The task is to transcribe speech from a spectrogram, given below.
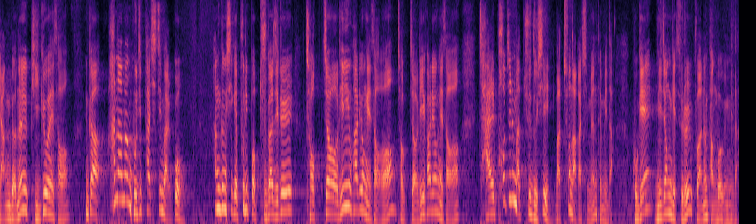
양변을 비교해서 그러니까 하나만 고집하시지 말고 항등식의 풀이법 두 가지를 적절히 활용해서 적절히 활용해서 잘 퍼즐 맞추듯이 맞춰 나가시면 됩니다. 그게 미정계수를 구하는 방법입니다.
